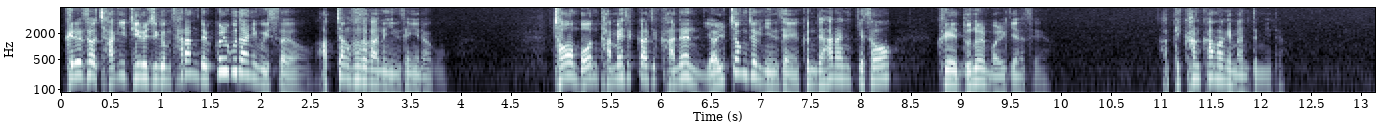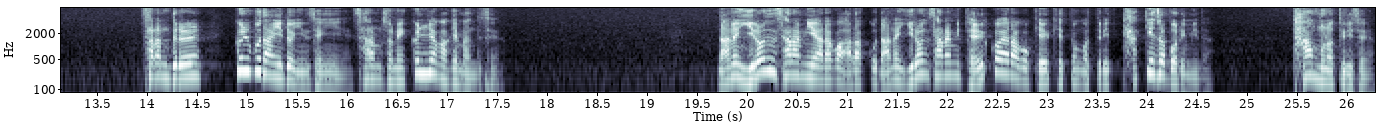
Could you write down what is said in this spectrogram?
그래서 자기 뒤로 지금 사람들 끌고 다니고 있어요. 앞장서서 가는 인생이라고. 저 먼 담에색까지 가는 열정적인 인생이에요. 근데 하나님께서 그의 눈을 멀게 하세요. 앞이 캄캄하게 만듭니다. 사람들을 끌고 다니던 인생이 사람 손에 끌려가게 만드세요. 나는 이런 사람이야라고 알았고 나는 이런 사람이 될 거야라고 계획했던 것들이 다 깨져버립니다. 다 무너뜨리세요.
